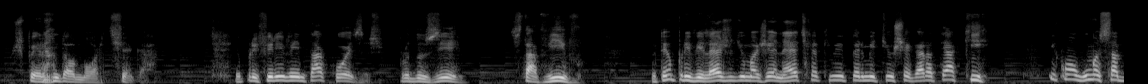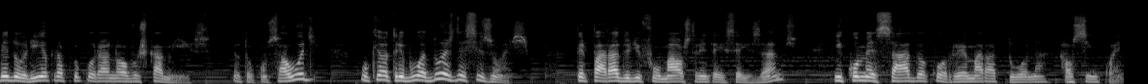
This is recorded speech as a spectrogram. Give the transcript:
esperando a morte chegar. Eu prefiro inventar coisas, produzir, estar vivo. Eu tenho o privilégio de uma genética que me permitiu chegar até aqui, e com alguma sabedoria para procurar novos caminhos. Eu estou com saúde, o que eu atribuo a duas decisões: ter parado de fumar aos 36 anos e começado a correr maratona aos 50.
